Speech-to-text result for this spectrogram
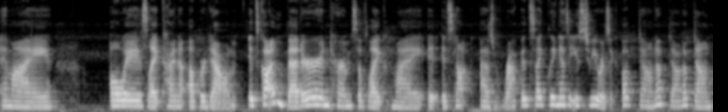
am I always like kind of up or down? It's gotten better in terms of like my it, it's not as rapid cycling as it used to be where it's like up down up down up down.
